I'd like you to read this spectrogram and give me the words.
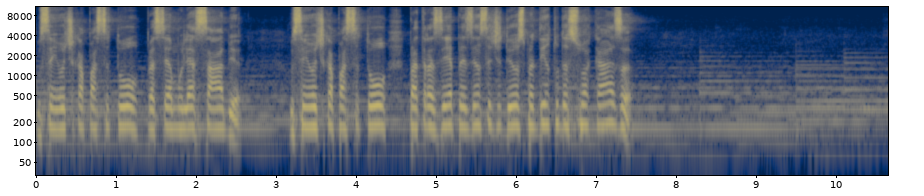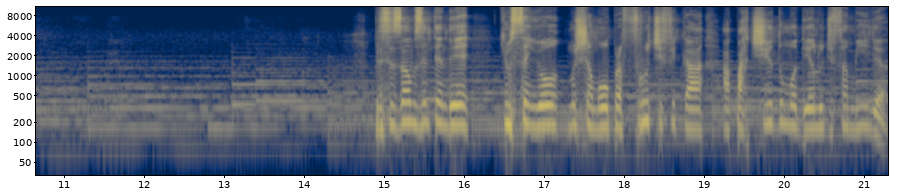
O Senhor te capacitou para ser a mulher sábia. O Senhor te capacitou para trazer a presença de Deus para dentro da sua casa. Precisamos entender que o Senhor nos chamou para frutificar a partir do modelo de família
